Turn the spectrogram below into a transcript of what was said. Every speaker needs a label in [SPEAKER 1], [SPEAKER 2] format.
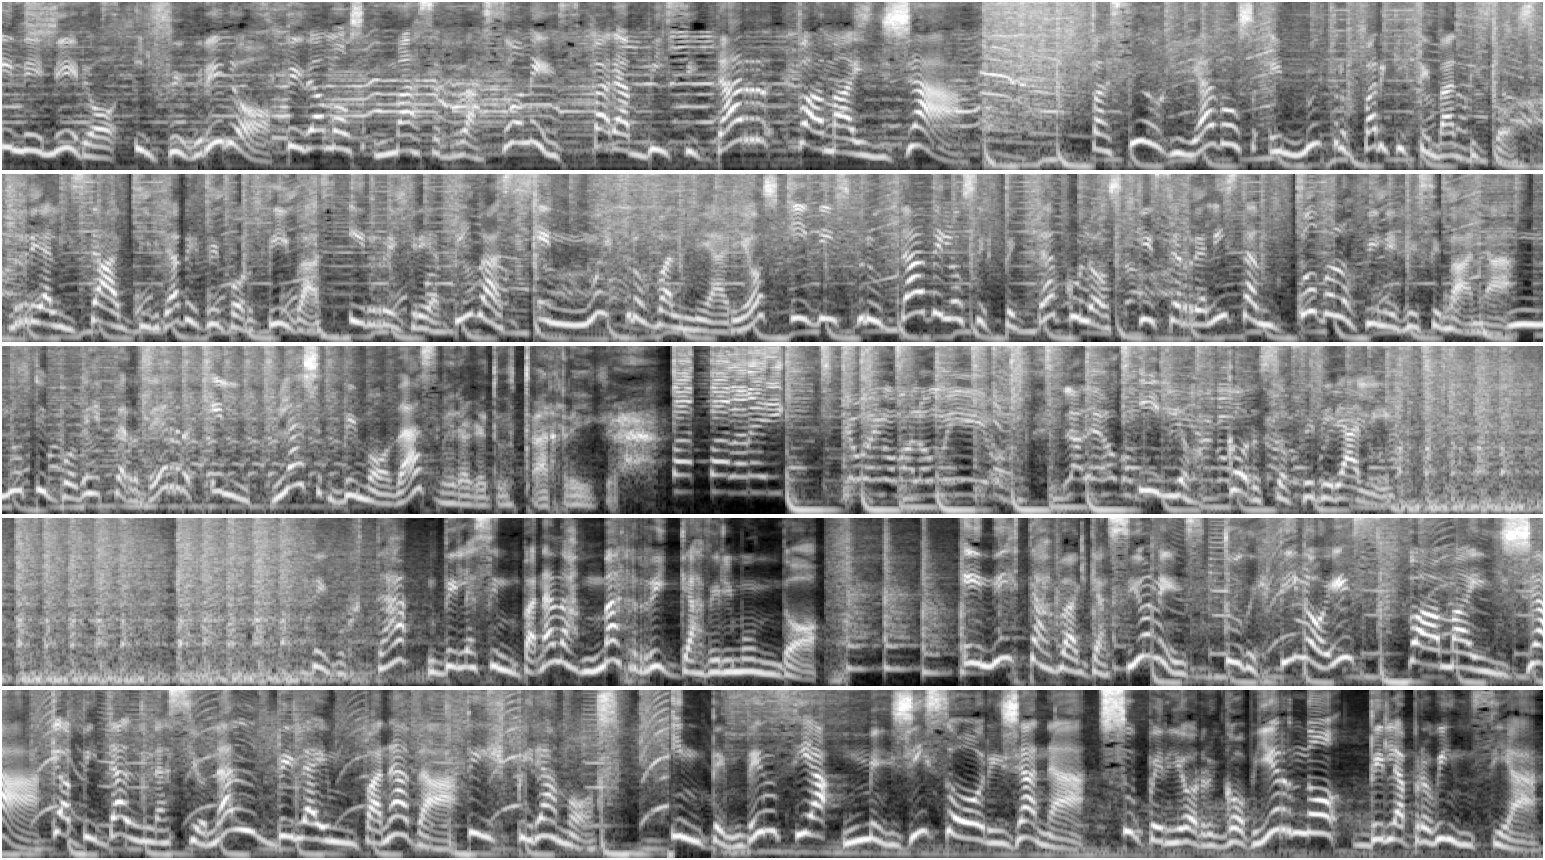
[SPEAKER 1] En enero y febrero te damos más razones para visitar Famayá. Paseos guiados en nuestros parques temáticos. Realiza actividades deportivas y recreativas en nuestros balnearios y disfruta de los espectáculos que se realizan todos los fines de semana. No te podés perder el flash de modas
[SPEAKER 2] Mira que tú estás rica.
[SPEAKER 1] Y los corsos federales. Degusta de las empanadas más ricas del mundo. En estas vacaciones, tu destino es Famaillá, capital nacional de la empanada. Te esperamos. Intendencia Mellizo Orellana, Superior Gobierno de la provincia.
